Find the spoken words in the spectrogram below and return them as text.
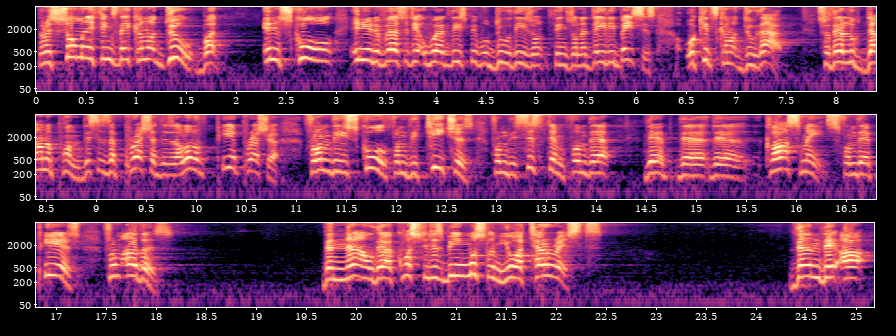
There are so many things they cannot do. But in school, in university, at work, these people do these things on a daily basis. Our kids cannot do that. So they're looked down upon. This is a pressure. There's a lot of peer pressure from the school, from the teachers, from the system, from their, their, their, their classmates, from their peers, from others. Then now they are questioned as being Muslim. You are terrorists. Then they are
